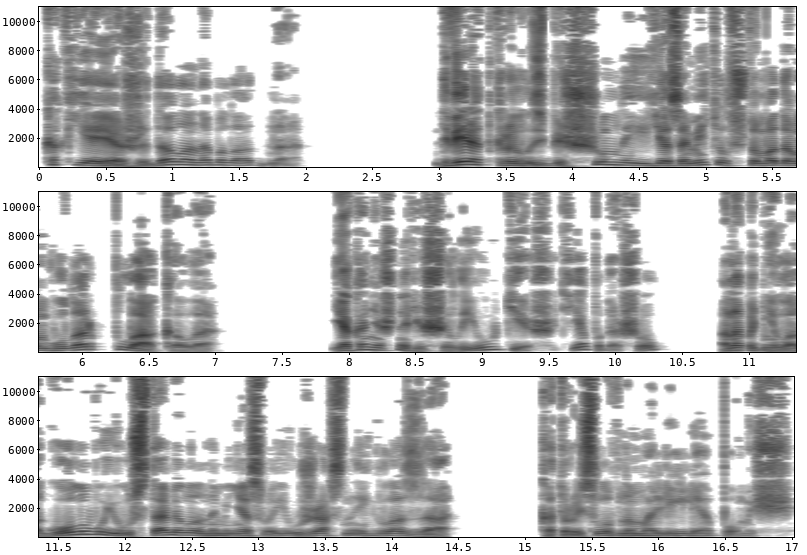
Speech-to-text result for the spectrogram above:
Как я и ожидал, она была одна. Дверь открылась бесшумно, и я заметил, что мадам Вулар плакала. Я, конечно, решил ее утешить. Я подошел. Она подняла голову и уставила на меня свои ужасные глаза, которые словно молили о помощи.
